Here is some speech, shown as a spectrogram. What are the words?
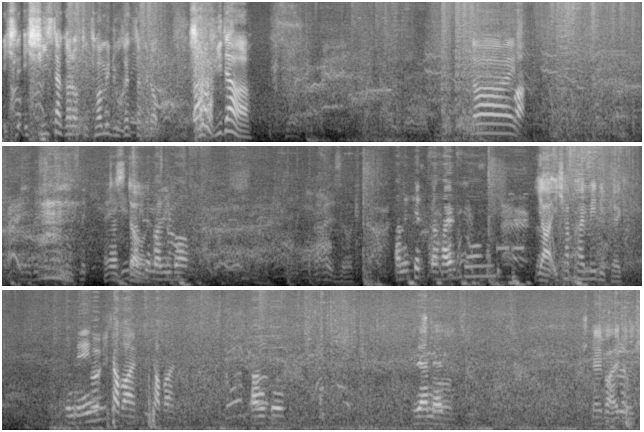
Ich, ich schieß da gerade auf den Zombie, du rennst da genau. Schon wieder! Nein! Ah. Ja, ist down. mal lieber. Also, Kann ich jetzt geheilt werden? Ja, ich habe kein Medipack. Nee, Äh, ich hab einen, ich hab einen. danke. Sehr nett. Schnell Du beeilt euch.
